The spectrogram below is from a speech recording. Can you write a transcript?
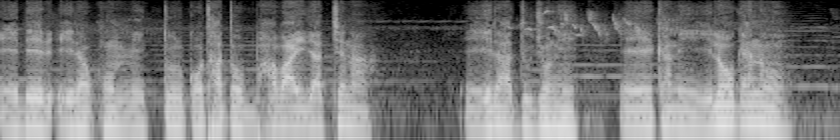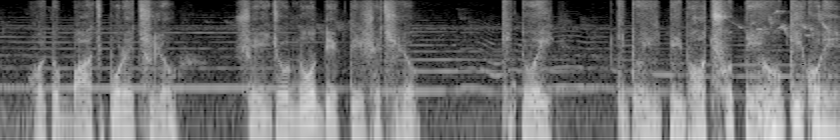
এদের এরকম মৃত্যুর কথা তো ভাবাই যাচ্ছে না। এরা দুজনে এখানে এলো কেন? হয়তো বাজ পড়েছিল সেই জন্য দেখতে এসেছিল। কিন্তু এই কিন্তু এই বিভৎস দেহ কি করে?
